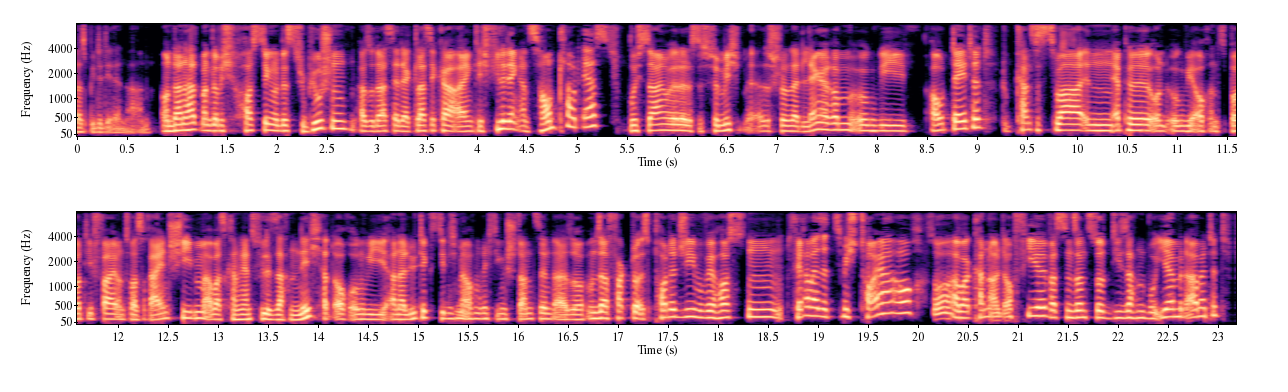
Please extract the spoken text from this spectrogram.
was bietet ihr denn da an? Und dann hat man, glaube ich, Hosting und Distribution, also da ist ja der Klassiker eigentlich, viele denken an Soundcloud erst, wo ich sagen würde, das ist für mich schon seit längerem irgendwie outdated. Du kannst es zwar in Apple und irgendwie auch in Spotify und was reinschieben, aber es kann ganz viele Sachen nicht. Hat auch irgendwie Analytics, die nicht mehr auf dem richtigen Stand sind. Also unser Faktor ist Podigy, wo wir hosten. Fairerweise ziemlich teuer auch, so, aber kann halt auch viel. Was sind sonst so die Sachen, wo ihr mitarbeitet?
